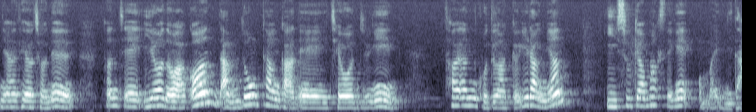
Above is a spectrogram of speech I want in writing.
안녕하세요. 저는 현재 이연어학원 남동탄 간에 재원 중인 서현고등학교 1학년 이수겸 학생의 엄마입니다.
